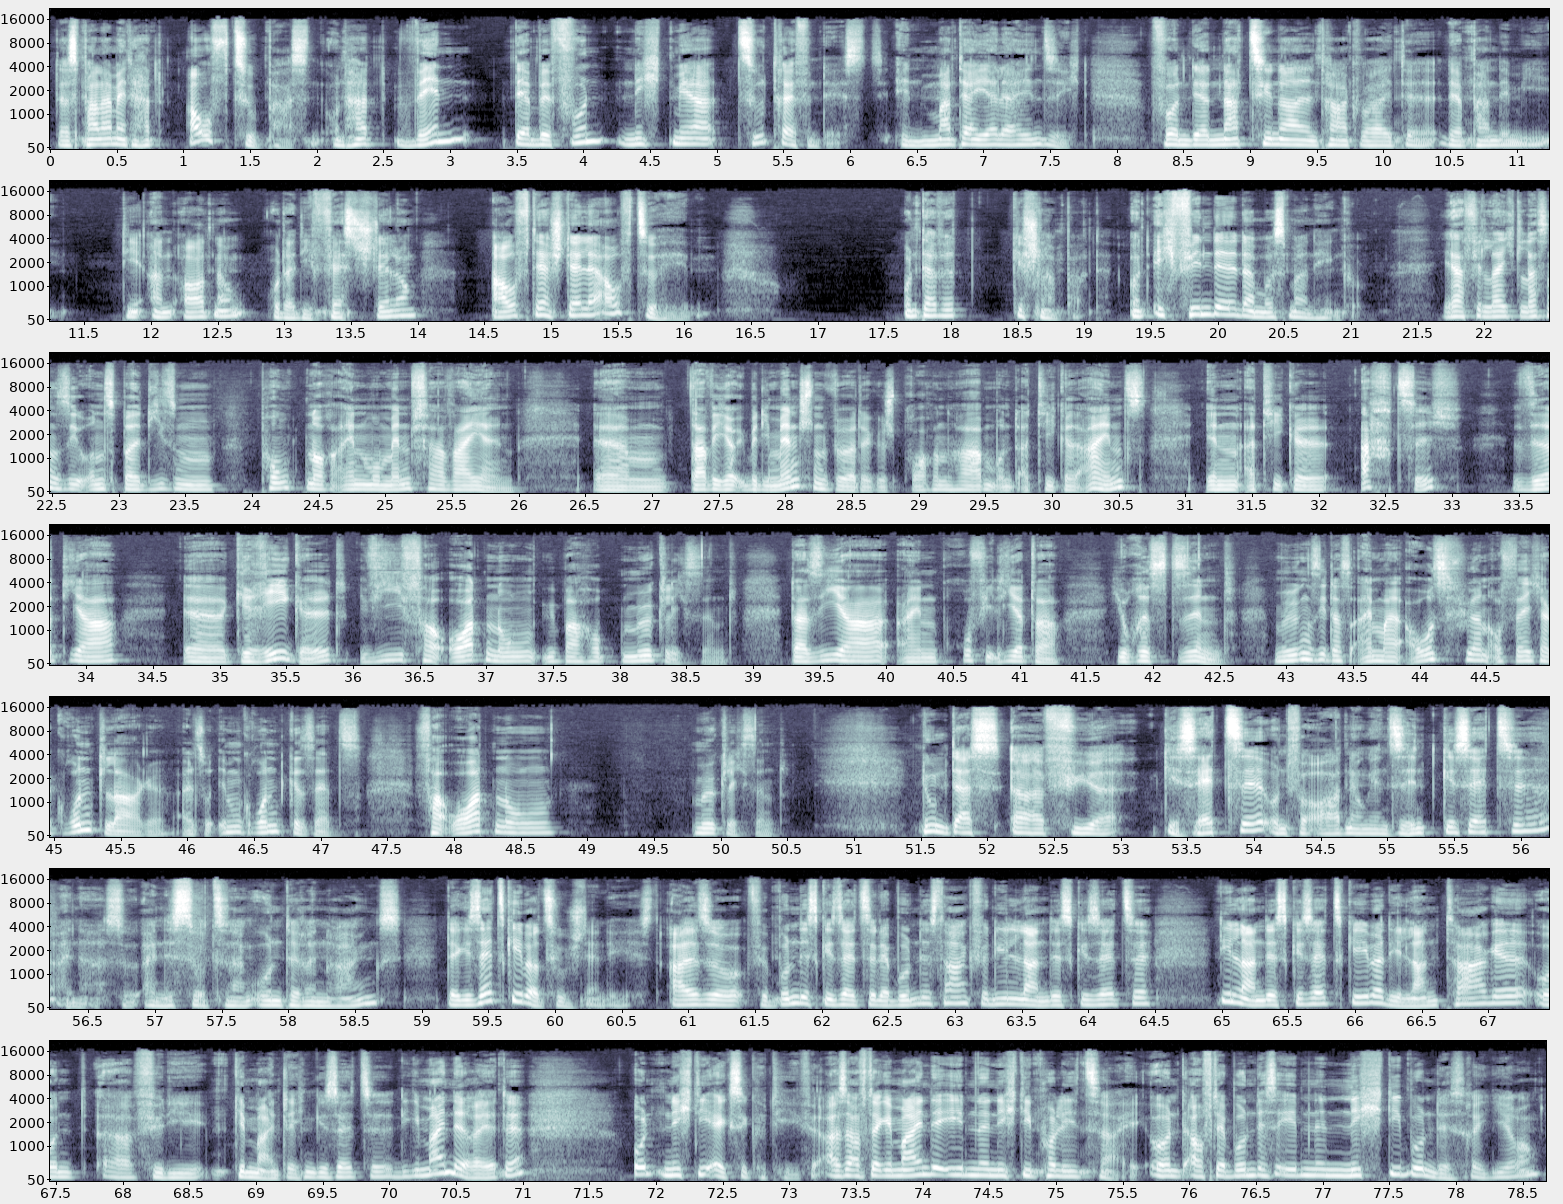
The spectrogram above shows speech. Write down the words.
Das Parlament hat aufzupassen und hat, wenn der Befund nicht mehr zutreffend ist in materieller Hinsicht von der nationalen Tragweite der Pandemie, die Anordnung oder die Feststellung auf der Stelle aufzuheben. Und da wird geschlampert. Und ich finde, da muss man hingucken. Ja, vielleicht lassen Sie uns bei diesem Punkt noch einen Moment verweilen. Ähm, da wir ja über die Menschenwürde gesprochen haben und Artikel 1, in Artikel 80 wird ja äh, geregelt, wie Verordnungen überhaupt möglich sind. Da Sie ja ein profilierter Jurist sind, mögen Sie das einmal ausführen, auf welcher Grundlage, also im Grundgesetz, Verordnungen möglich sind? Nun, dass äh, für Gesetze und Verordnungen sind Gesetze eines sozusagen unteren Rangs, der Gesetzgeber zuständig ist. Also für Bundesgesetze der Bundestag, für die Landesgesetze die Landesgesetzgeber, die Landtage und äh, für die gemeindlichen Gesetze die Gemeinderäte und nicht die Exekutive. Also auf der Gemeindeebene nicht die Polizei und auf der Bundesebene nicht die Bundesregierung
